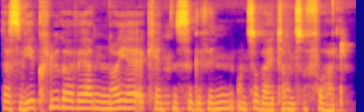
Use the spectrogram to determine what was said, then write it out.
dass wir klüger werden, neue Erkenntnisse gewinnen und so weiter und so fort.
